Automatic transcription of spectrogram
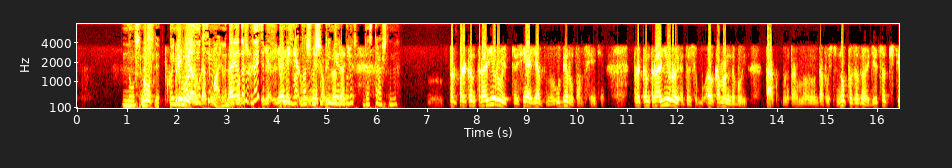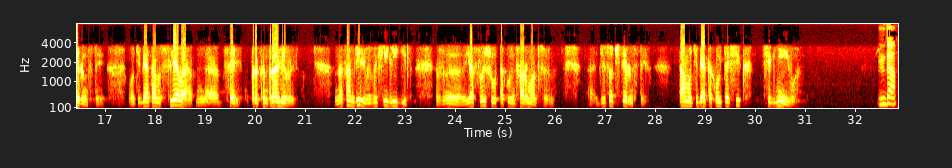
Ну, в Ну, вот, смысле, к понимаю примеру, максимально. допустим, да, да, я вот даже, знаете, я- я лечу, ва- ваши, примеры задача. будут да, страшными. Пр- проконтролирует, то есть я, я уберу там все эти, проконтролирую, то есть э, команда будет, так, вот там, э, допустим, ну, позывной, 914 у тебя там слева э, цель, проконтролируй. На самом деле в эфире идит, З- я слышу вот такую информацию, Э, 914 там у тебя какой-то фиг, фигни его. Да,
